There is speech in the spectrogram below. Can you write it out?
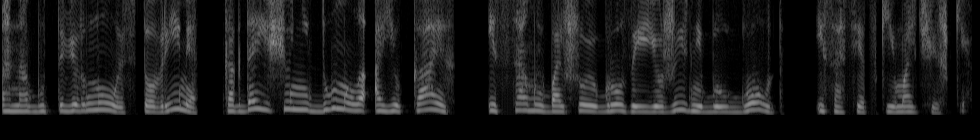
Она будто вернулась в то время, когда еще не думала о юкаях, и самой большой угрозой ее жизни был голод и соседские мальчишки.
